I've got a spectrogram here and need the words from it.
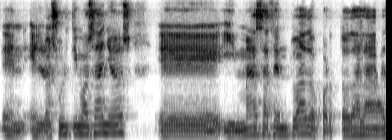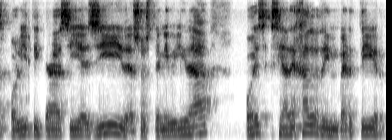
en, en los últimos años eh, y más acentuado por todas las políticas ESG de sostenibilidad, pues se ha dejado de invertir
